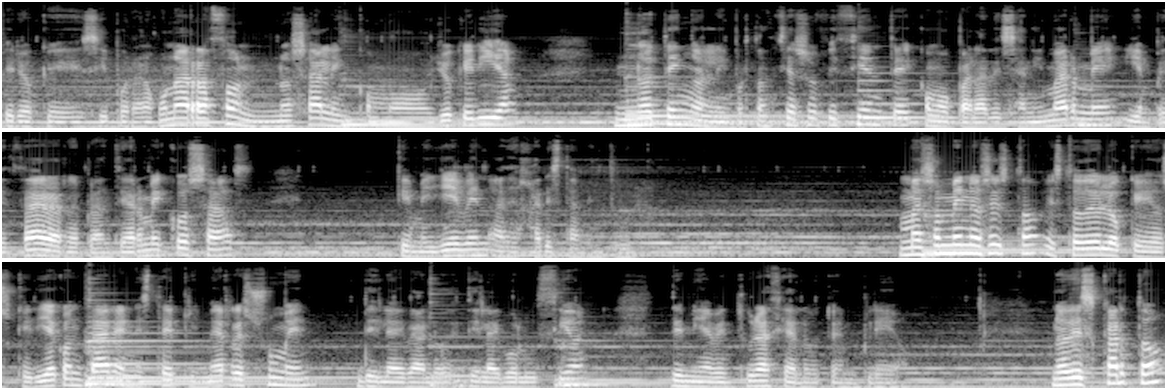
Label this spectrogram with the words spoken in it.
pero que si por alguna razón no salen como yo quería, no tengan la importancia suficiente como para desanimarme y empezar a replantearme cosas que me lleven a dejar esta aventura. Más o menos esto es todo lo que os quería contar en este primer resumen de la, de la evolución de mi aventura hacia el autoempleo. No descarto,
